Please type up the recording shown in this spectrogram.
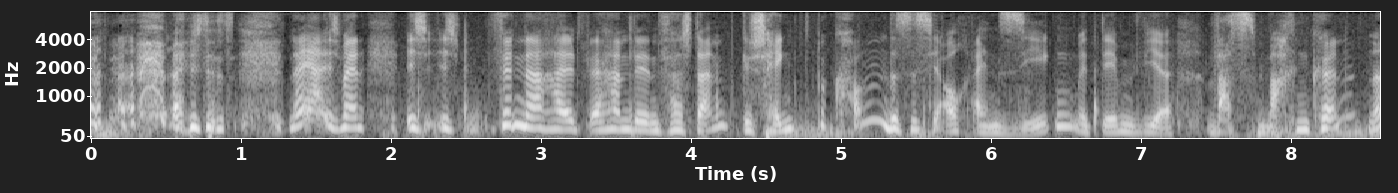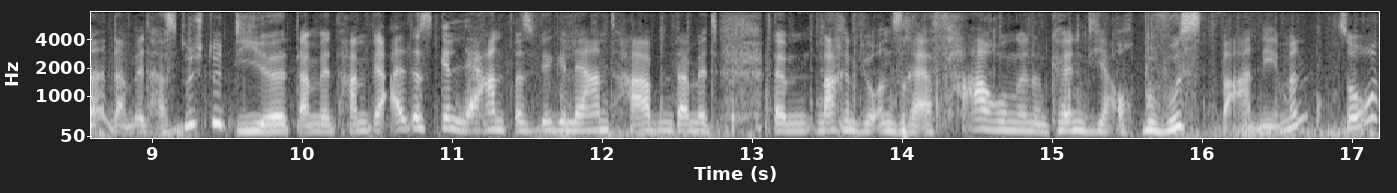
Ich das, naja, ich meine, ich, ich finde halt, wir haben den Verstand geschenkt bekommen. Das ist ja auch ein Segen, mit dem wir was machen können. Ne? Damit hast du studiert, damit haben wir all das gelernt, was wir gelernt haben. Damit ähm, machen wir unsere Erfahrungen und können die ja auch bewusst wahrnehmen. So.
